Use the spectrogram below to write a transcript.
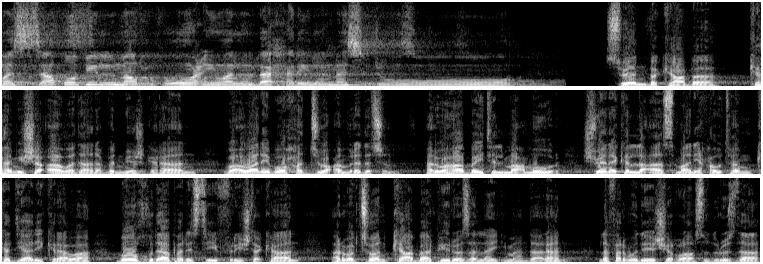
والسقف المرفوع والبحر المسجور. سوێن بە کعبە کە هەمیشە ئاوەدانە بە نوێژگەران و ئەوانەی بۆ حەج و عەمرە دەچن هەروەها بەیت المەعمور شوێنەکە لە ئاسمانی حوتەم کە دیاری کراوە بۆ خوداپەرستی فریشتەکان هەروەک چۆن کعبە پیرۆزە لای ئیمانداران لە فەرمودەیەکی ڕاست و دروستدا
